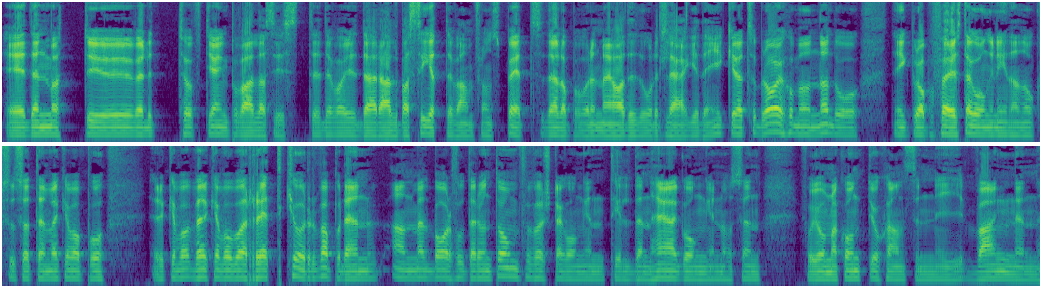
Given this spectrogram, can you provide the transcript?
Eh, den mötte ju väldigt tufft gäng på Valla sist. Det var ju där Albacete vann från spets. Där loppet var den med och hade dåligt läge. Den gick rätt så bra i skymundan då. Den gick bra på Färjestad gången innan också, så att den verkar vara på det verkar vara, verkar vara rätt kurva på den. Anmäld barfota runt om för första gången till den här gången. Och sen får Jomna Kontio chansen i vagnen.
